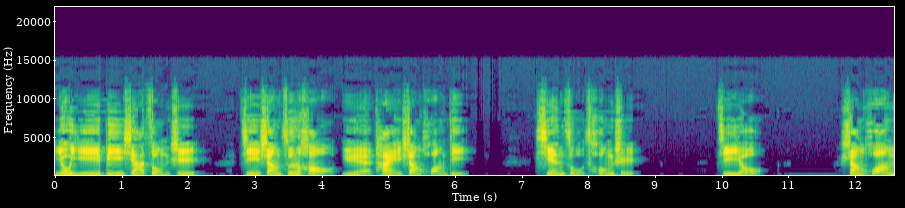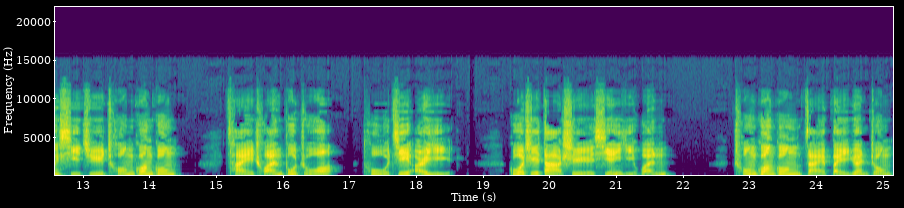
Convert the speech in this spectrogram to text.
尤以陛下总之，谨上尊号曰太上皇帝。贤祖从之。即有上皇喜居崇光宫，彩船不着，土阶而已。国之大事，鲜以闻。崇光宫在北院中。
